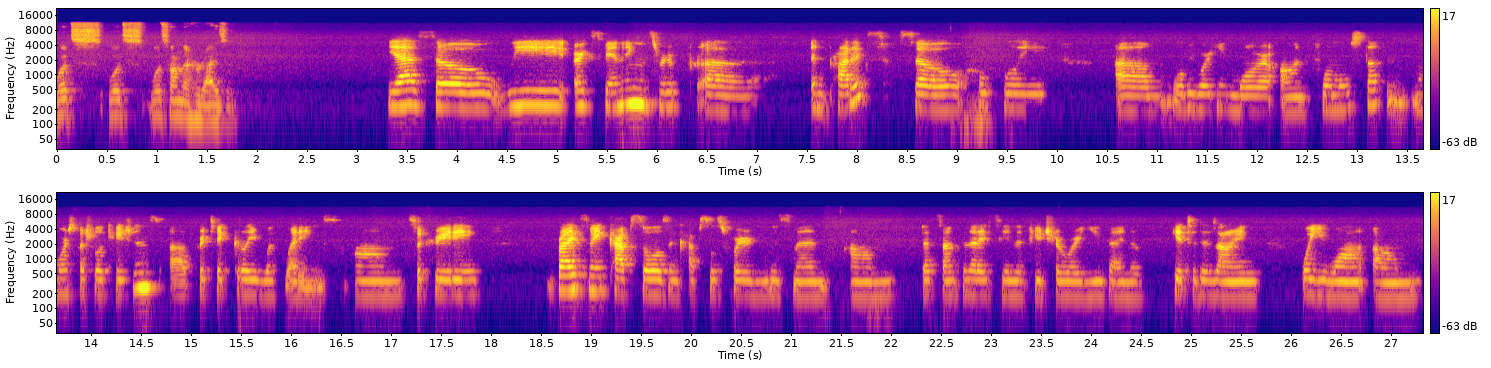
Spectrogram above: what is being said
what's what's what's on the horizon? Yeah, so we are expanding sort of uh, in products. So hopefully, um, we'll be working more on formal stuff and more special occasions, uh, particularly with weddings. Um, so creating bridesmaid capsules and capsules for your groomsmen. Um, that's something that I see in the future where you kind of get to design what you want um,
